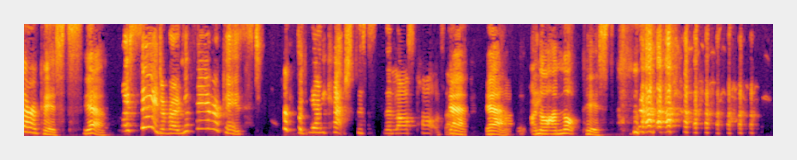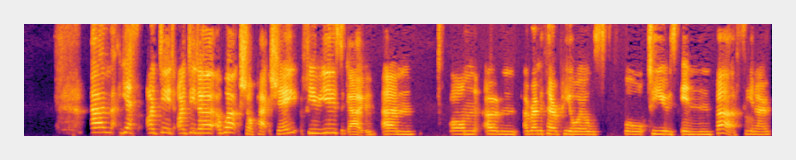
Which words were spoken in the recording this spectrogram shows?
aromatherapists yeah I said aromatherapist. Did you only catch this, the last part of that? yeah yeah i know i'm not pissed um, yes, I did. I did a, a workshop actually a few years ago um, on um, aromatherapy oils for to use in birth. You know,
